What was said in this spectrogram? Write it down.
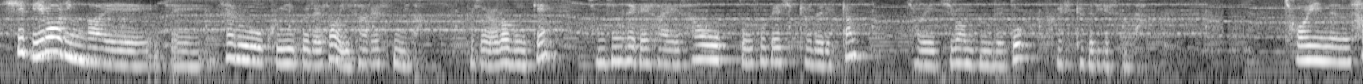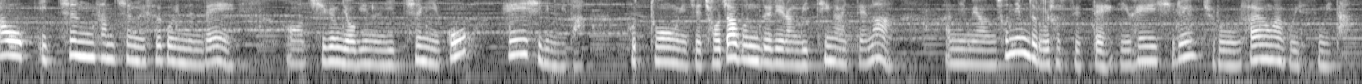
11월인가에 이제 새로 구입을 해서 이사를 했습니다. 그래서 여러분께 정신세계사의 사옥도 소개시켜 드릴 겸 저희 직원분들도 소개시켜 드리겠습니다. 저희는 사옥 2층, 3층을 쓰고 있는데 어, 지금 여기는 2층이고 회의실입니다. 보통 이제 저자분들이랑 미팅할 때나 아니면 손님들 오셨을 때 이 회의실을 주로 사용하고 있습니다.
